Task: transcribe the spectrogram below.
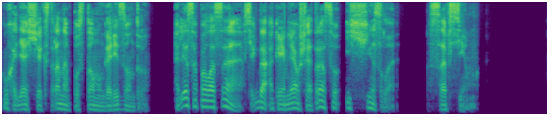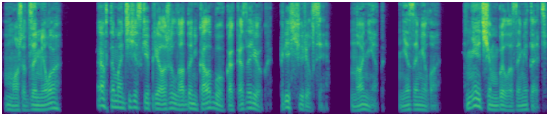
уходящая к странно пустому горизонту. Лесополоса, всегда окаймлявшая трассу, исчезла. Совсем. Может, замело? Автоматически приложил ладонь к колбу, как козырек, прищурился. Но нет, не замело. Нечем было заметать.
